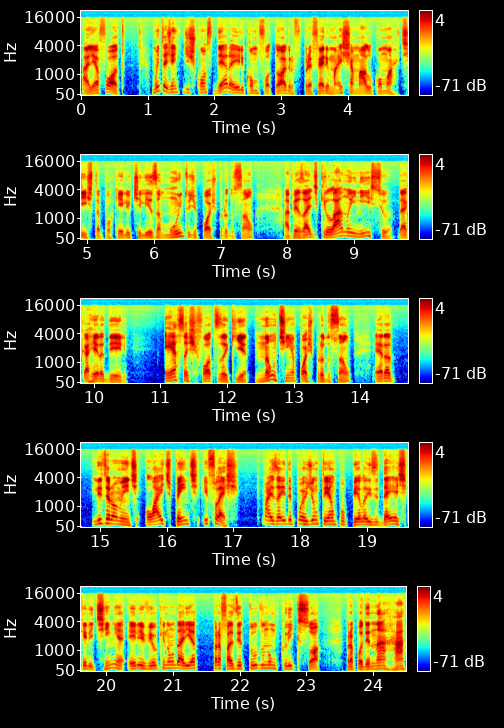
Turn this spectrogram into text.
ali a foto. Muita gente desconsidera ele como fotógrafo, prefere mais chamá-lo como artista, porque ele utiliza muito de pós-produção, apesar de que lá no início da carreira dele essas fotos aqui não tinha pós-produção, era literalmente light paint e flash. Mas aí depois de um tempo, pelas ideias que ele tinha, ele viu que não daria para fazer tudo num clique só para poder narrar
